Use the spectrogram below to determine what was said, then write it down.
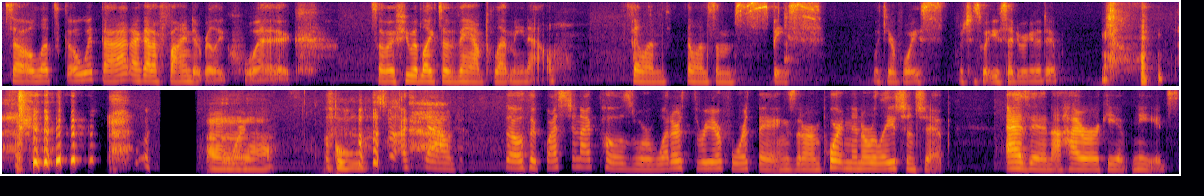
so let's go with that. I gotta find it really quick. So if you would like to vamp, let me know. Fill in fill in some space with your voice, which is what you said you were gonna do. Uh. I found it. So the question I posed were what are three or four things that are important in a relationship, as in a hierarchy of needs.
